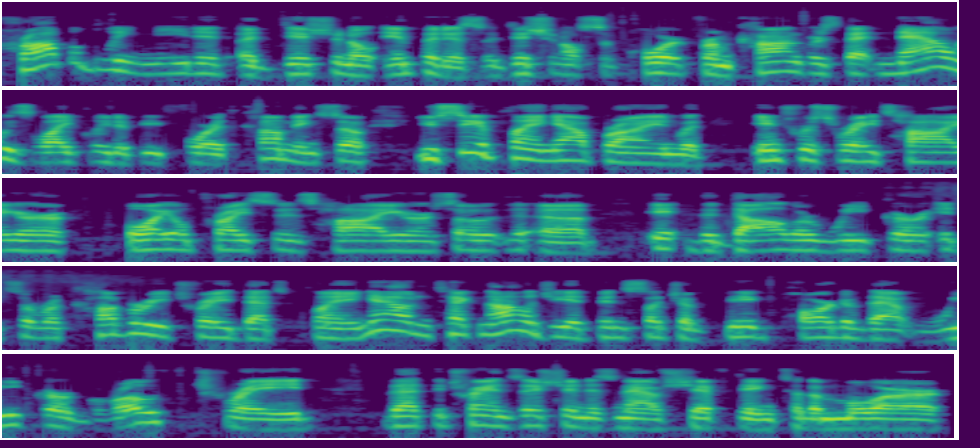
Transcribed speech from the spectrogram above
probably needed additional impetus, additional support from Congress that now is likely to be forthcoming. So you see it playing out, Brian, with interest rates higher, oil prices higher. So uh, it, the dollar weaker. It's a recovery trade that's playing out, and technology had been such a big part of that weaker growth trade that the transition is now shifting to the more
